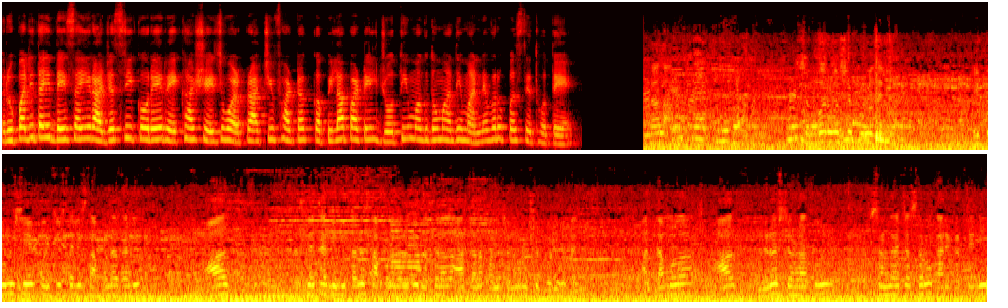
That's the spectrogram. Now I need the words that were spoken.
रुपालीताई देसाई राजश्री कोरे रेखा शेजवळ प्राची फाटक कपिला पाटील ज्योती मगदुम आदी मान्यवर उपस्थित होते. शंभर वर्ष पूर्ण झाली. एकोणीसशे पंचवीस साली स्थापना झाली. आज दसऱ्याच्या निमित्तानं स्थापना झाली. दसऱ्याला आज त्यांना शंभर वर्ष पूर्ण होत आहे आणि त्यामुळं आज मिरज शहरातून संघाच्या सर्व कार्यकर्त्यांनी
